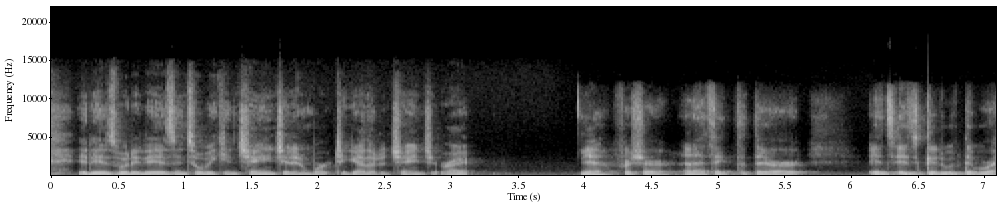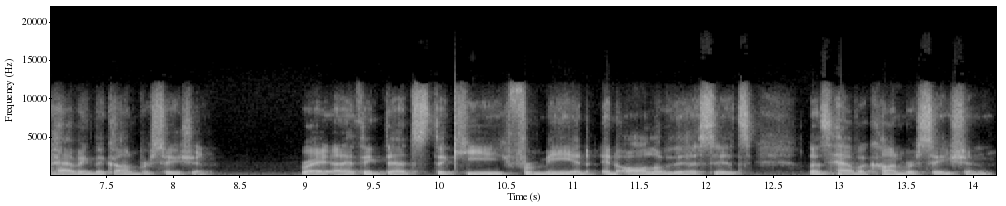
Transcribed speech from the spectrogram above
it is what it is until we can change it and work together to change it, right? Yeah, for sure. And I think that there, it's it's good that we're having the conversation, right? And I think that's the key for me in in all of this. It's let's have a conversation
